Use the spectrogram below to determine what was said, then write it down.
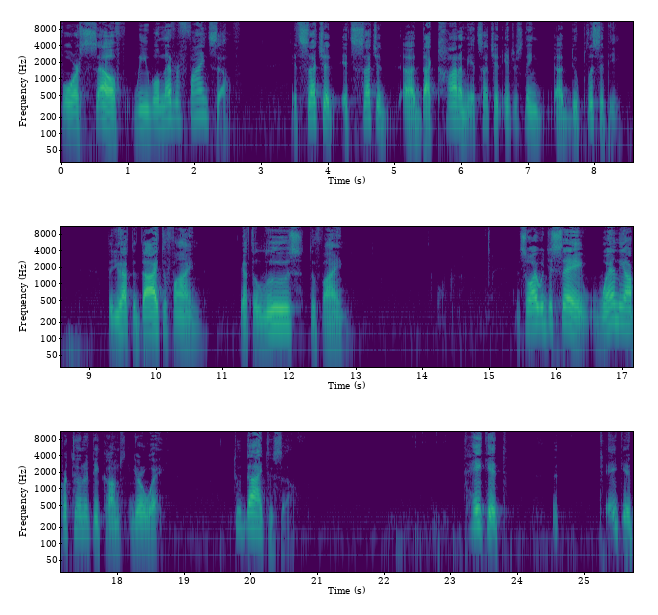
for self, we will never find self. It's such a, it's such a uh, dichotomy, it's such an interesting uh, duplicity that you have to die to find. You have to lose to find. And so I would just say when the opportunity comes your way to die to self, take it. take it.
